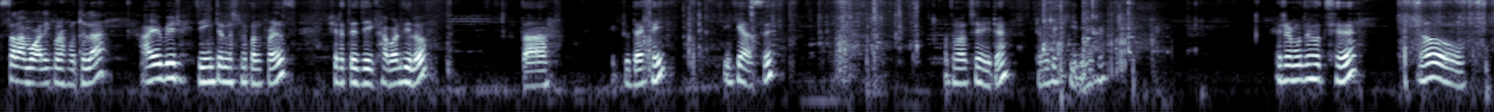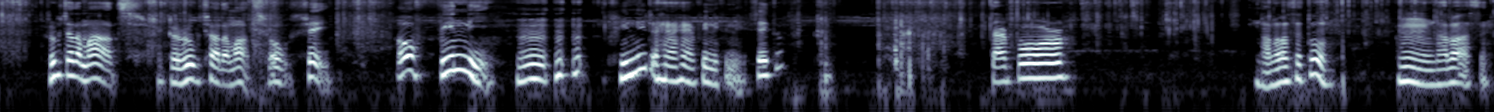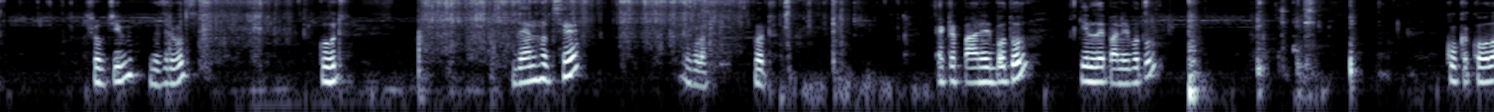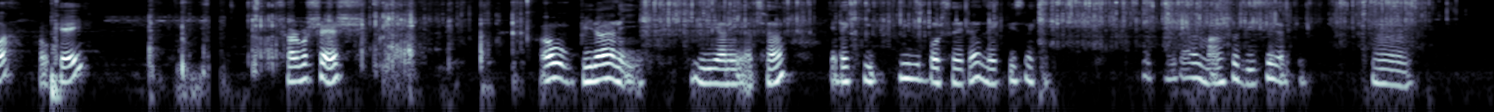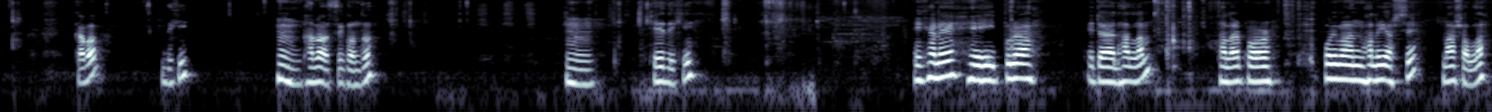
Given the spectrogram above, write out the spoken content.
আসসালামু আলাইকুম রহমতুল্লাহ। আইবির যে ইন্টারন্যাশনাল কনফারেন্স সেটাতে যেই খাবার দিল, তা একটু দেখাই, কী কী আছে। প্রথম হচ্ছে এটা, এটার মধ্যে কী দেখবে এটার মধ্যে হচ্ছে, ও, রূপচাঁদা মাছ, একটা রূপচাঁদা মাছ, ও, সেই। ও, ফিন্নি হুম, ফিন্নিটা হ্যাঁ হ্যাঁ ফিন্নি ফিন্নি, সেই তো। তারপর, ভালো আছে তো? হুম, ভালো আছে। সবজি ভেজিটেবলস গুড দেন হচ্ছে, এগুলো গুড একটা পানির বোতল, কিনলে পানির বোতল। কোকা কোলা ওকে সর্বশেষ, ও, বিরিয়ানি। বিরিয়ানি আচ্ছা। এটা কি কি পড়ছে এটা? লেগ পিস নাকি মাংস দিছে আর কি। হুম। কাবাব? দেখি। হুম ভালো আছে গন্ধ। হুম খেয়ে দেখি। এখানে এই পুরা এটা ঢাললাম। ঢালার পর পরিমাণ ভালোই আসছে মাশাল্লাহ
